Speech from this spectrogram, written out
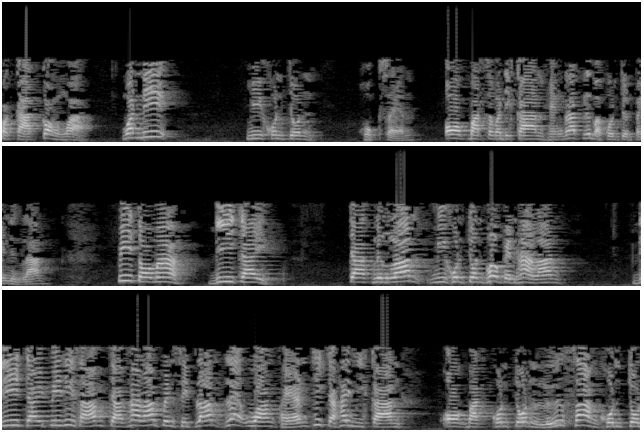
ประกาศกล้องว่า วันนี้มีคนจนหกแสน ออกบัตรสวัสดิการแห่งรัฐหรือบัตรคนจนไปหนึ่งล้าน ปีต่อมาดีใจจากหนึ่งล้านมีคนจนเพิ่มเป็นห้าล้าน ดีใจปีที่สามจากห้าล้านเป็นสิบล้าน และวางแผนที่จะให้มีการออกบัตรคนจนหรือสร้างคนจน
